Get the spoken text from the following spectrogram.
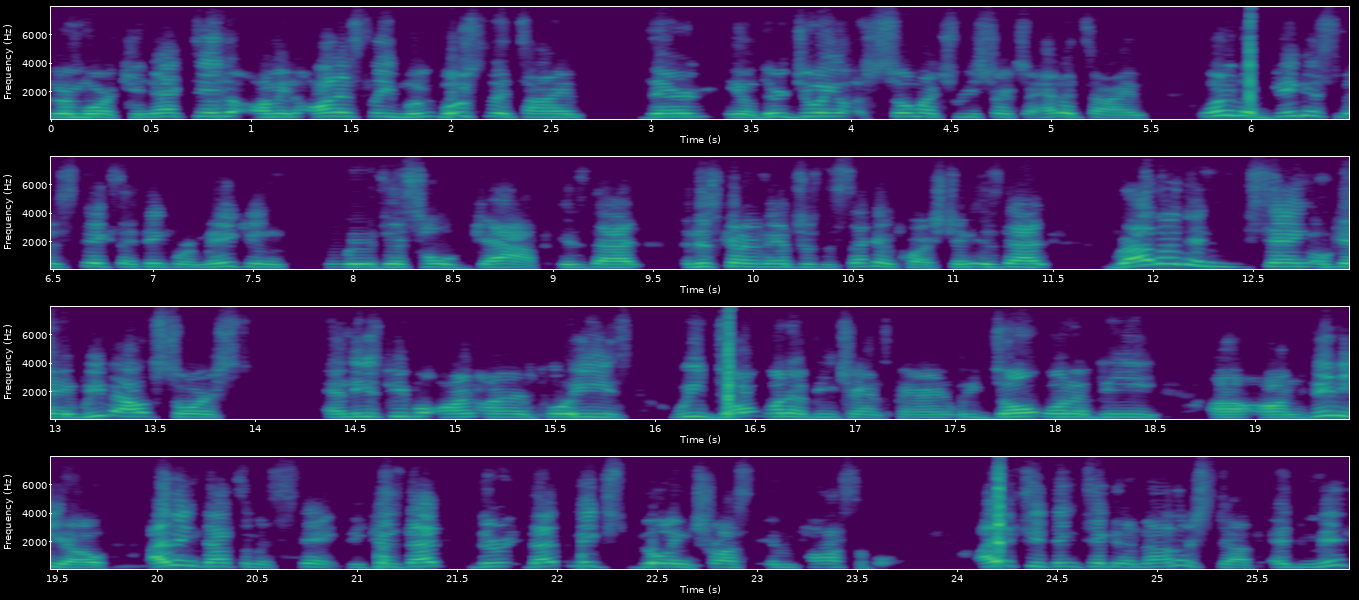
They're more connected. I mean, honestly, mo- most of the time they're you know they're doing so much research ahead of time. One of the biggest mistakes I think we're making with this whole gap is that, and this kind of answers the second question, is that rather than saying, okay, we've outsourced and these people aren't our employees, we don't want to be transparent. We don't want to be uh, on video. I think that's a mistake because that there that makes building trust impossible. I actually think take it another step, admit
